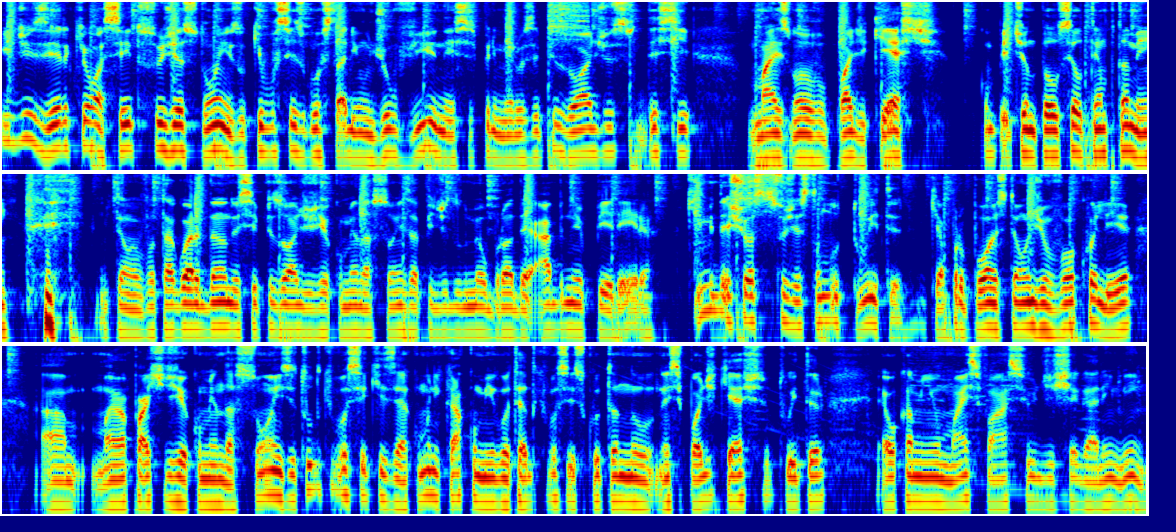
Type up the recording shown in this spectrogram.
e dizer que eu aceito sugestões, o que vocês gostariam de ouvir nesses primeiros episódios desse mais novo podcast competindo pelo seu tempo também. então eu vou estar tá guardando esse episódio de recomendações a pedido do meu brother Abner Pereira, que me deixou essa sugestão no Twitter, que a propósito é onde eu vou acolher a maior parte de recomendações e tudo que você quiser comunicar comigo, até do que você escuta no, nesse podcast. O Twitter é o caminho mais fácil de chegar em mim.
